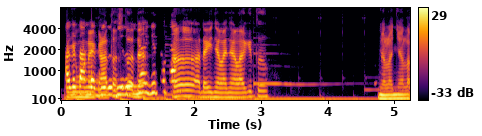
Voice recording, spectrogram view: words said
ada tanda naik ke atas tuh biru-birunya ada gitu kan eh, ada yang nyala-nyala gitu. Nyala-nyala.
